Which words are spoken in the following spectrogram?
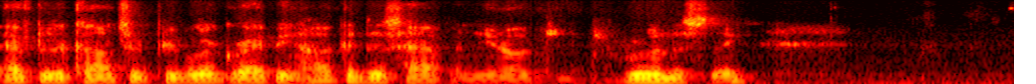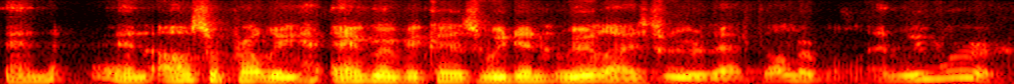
after the concert. People are griping, how could this happen? You know, to, to ruin this thing. And and also probably angry because we didn't realize we were that vulnerable, and we were.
